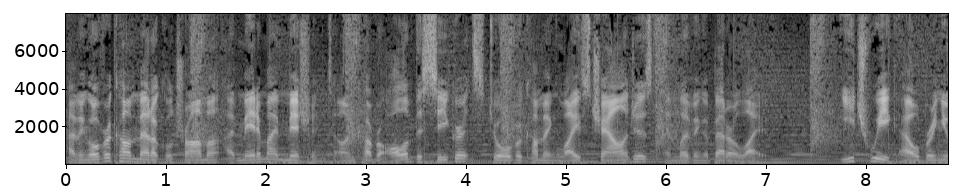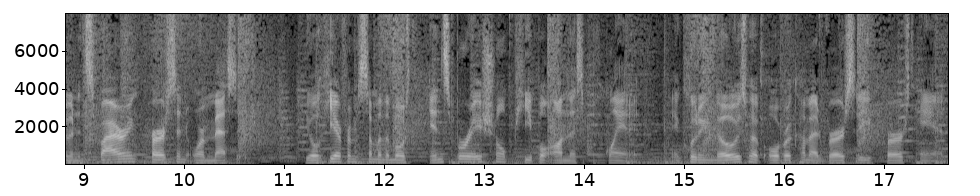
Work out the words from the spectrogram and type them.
Having overcome medical trauma, I've made it my mission to uncover all of the secrets to overcoming life's challenges and living a better life. Each week, I will bring you an inspiring person or message. You'll hear from some of the most inspirational people on this planet, including those who have overcome adversity firsthand.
